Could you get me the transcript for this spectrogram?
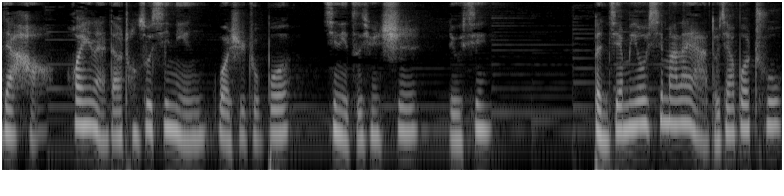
家好，欢迎来到重塑心灵，我是主播心理咨询师刘星。本节目由喜马拉雅独家播出。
